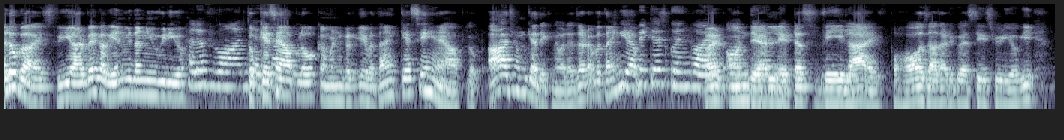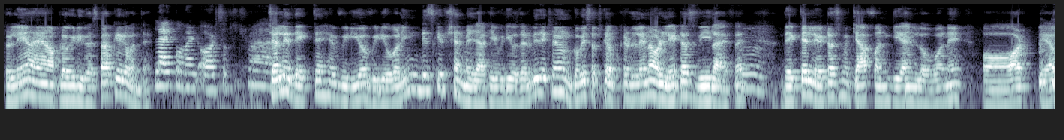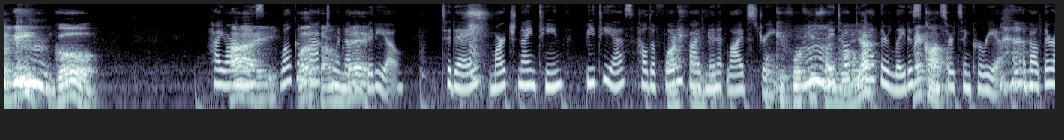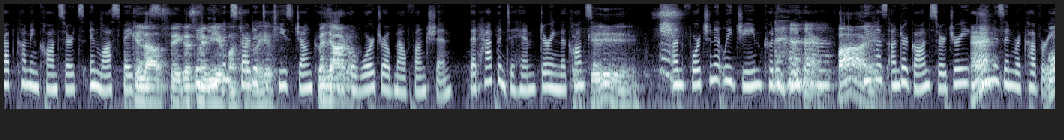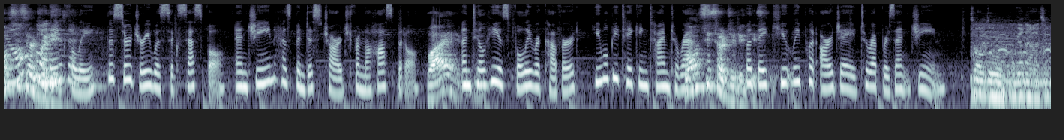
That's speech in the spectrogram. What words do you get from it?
Hello guys we are back again with a new video hello everyone तो कैसे हैं आप लोग? कमेंट करके बताएँ कैसे हैं आप लोग? आज हम क्या देखने वाले हैं? जरा बताएँगे आप? BTS going wide on their latest V live बहुत ज़्यादा रिक्वेस्ट थी इस वीडियो की। तो ले आए हैं आप लोग की रिक्वेस्ट आपके क्या बनते हैं? लाइक कमेंट और सब्सक्राइब चले देखते हैं वीडियो वीडियो का लिंक डिस्क्रिप्शन में जाके वीडियो जल्दी देख लेना। उनको भी सब्सक्राइब कर लेना। और लेटेस्ट वी लाइफ है। देखते हैं लेटेस्ट में क्या फन किया इन लोगों ने। और here we go. Hi armies, Welcome, welcome, back to another back. video. Today, March 19th, BTS held a 45-minute live stream. Okay, 45 they talked yeah. about their latest concerts in Korea, about their upcoming concerts in Las Vegas. Okay, Las Vegas they even started to tease Jungkook about the wardrobe malfunction, that happened to him during the concert. Okay. Unfortunately, Jin couldn't be there. Bye. He has undergone surgery eh? and is in recovery. Thankfully, the surgery was successful, and Jin has been discharged from the hospital. Why? Until he is fully recovered, he will be taking time to rest. But they cutely put RJ to represent Jin. 저도 아직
